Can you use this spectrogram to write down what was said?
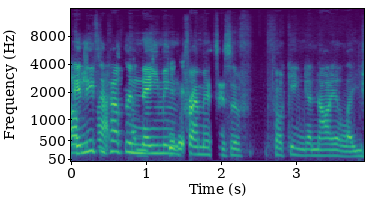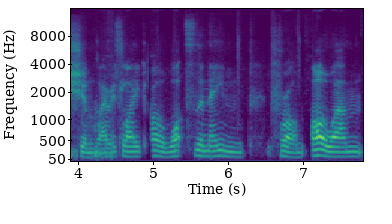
It needs to have the naming premises of fucking annihilation, where it's like, oh, what's the name from? Oh, um,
